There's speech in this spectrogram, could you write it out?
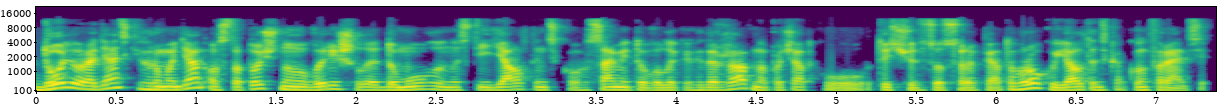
Долю радянських громадян остаточно вирішили домовленості Ялтинського саміту великих держав на початку 1945 року. Ялтинська конференція.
